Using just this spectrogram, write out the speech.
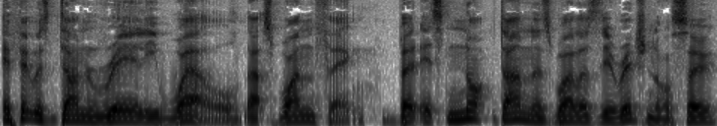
if it was done really well, that's one thing, but it's not done as well as the original. So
